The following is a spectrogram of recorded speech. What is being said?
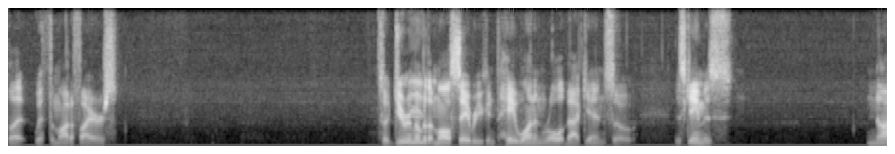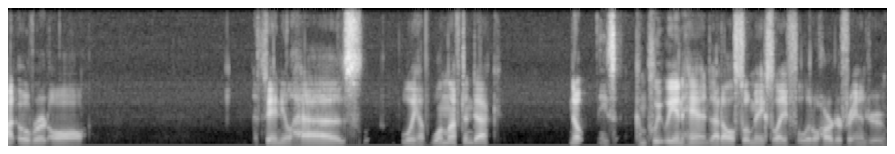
but with the modifiers. So do remember that Maul Saber, you can pay one and roll it back in. So this game is not over at all. Nathaniel has, will he have one left in deck? Nope, he's completely in hand. That also makes life a little harder for Andrew.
